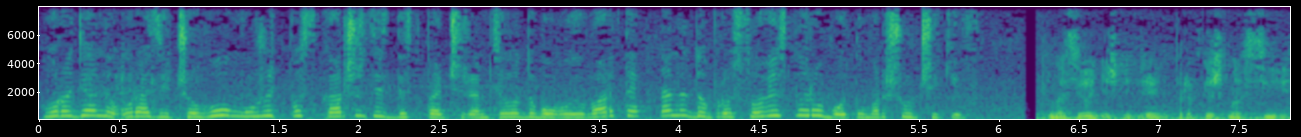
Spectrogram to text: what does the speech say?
городяни у разі чого можуть поскаржитись диспетчерам цілодобової варти на недобросовісну роботу маршрутчиків. На сьогоднішній день практично всі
